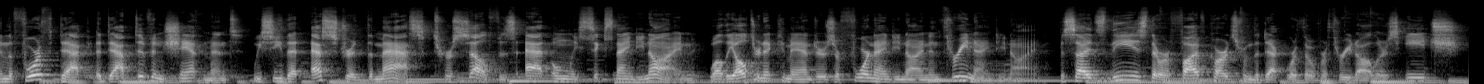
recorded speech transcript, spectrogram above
In the fourth deck, Adaptive Enchantment, we see that Estrid the Masked herself is at only $6.99, while the alternate commanders are $4.99 and $3.99. Besides these, there are five cards from the deck worth over $3 each,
